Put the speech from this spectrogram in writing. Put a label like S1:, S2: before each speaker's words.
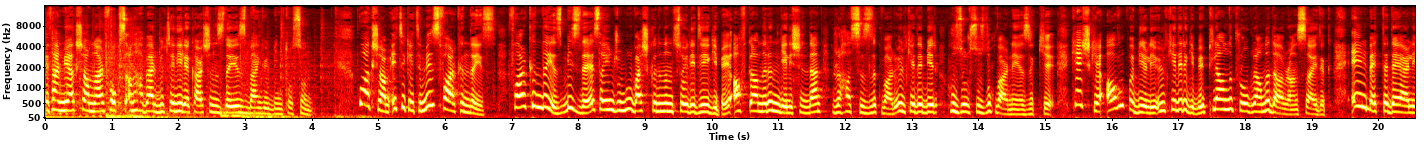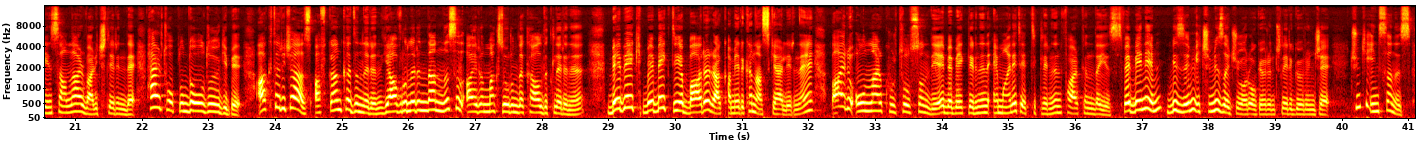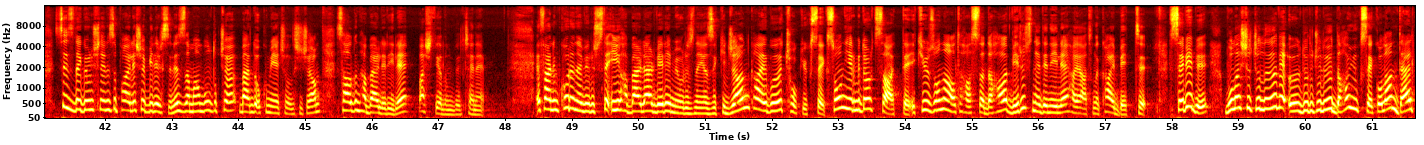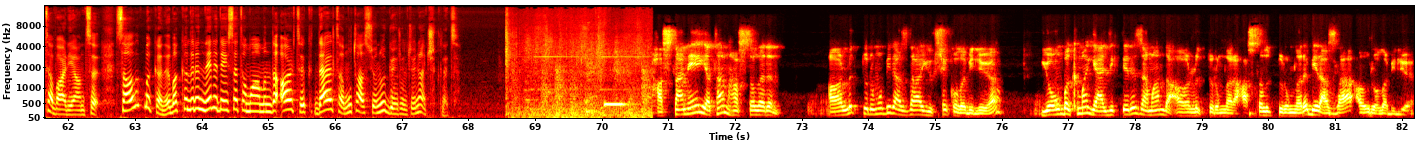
S1: Efendim iyi akşamlar. Fox Ana Haber Bülteni ile karşınızdayız. Ben Gülbin Tosun. Bu akşam etiketimiz farkındayız. Farkındayız. Biz de Sayın Cumhurbaşkanı'nın söylediği gibi Afganların gelişinden rahatsızlık var. Ülkede bir huzursuzluk var ne yazık ki. Keşke Avrupa Birliği ülkeleri gibi planlı programlı davransaydık. Elbette değerli insanlar var içlerinde. Her toplumda olduğu gibi. Aktaracağız Afgan kadınların yavrularından nasıl ayrılmak zorunda kaldıklarını. Bebek bebek diye bağırarak Amerikan askerlerine bari onlar kurtulsun diye bebeklerinin emanet ettiklerinin farkındayız. Ve benim, bizim içimiz acıyor o görüntüleri görünce. Çünkü insanız. Siz de görüşlerinizi paylaşabilirsiniz. Zaman buldukça ben de okumaya çalışacağım. Salgın haberleriyle başlayalım bültene. Efendim koronavirüste iyi haberler veremiyoruz ne yazık ki. Can kaybı çok yüksek. Son 24 saatte 216 hasta daha virüs nedeniyle hayatını kaybetti. Sebebi bulaşıcılığı ve öldürücülüğü daha yüksek olan delta varyantı. Sağlık Bakanı vakaların neredeyse tamamında artık delta mutasyonu görüldüğünü açıkladı.
S2: Hastaneye yatan hastaların ağırlık durumu biraz daha yüksek olabiliyor yoğun bakıma geldikleri zaman da ağırlık durumları, hastalık durumları biraz daha ağır olabiliyor.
